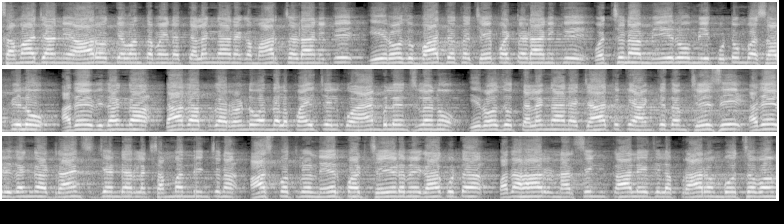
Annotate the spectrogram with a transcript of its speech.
సమాజాన్ని ఆరోగ్యవంతమైన తెలంగాణగా మార్చడానికి ఈ రోజు బాధ్యత చేపట్టడానికి వచ్చిన మీరు మీ కుటుంబ సభ్యులు అదే విధంగా దాదాపుగా రెండు వందల పైచీలకు అంబులెన్స్లను ఈ రోజు తెలంగాణ జాతికి అంకితం చేసి అదే విధంగా ట్రాన్స్జెండర్లకు సంబంధించిన ఆసుపత్రులను ఏర్పాటు చేయడమే కాకుండా పదహారు నర్సింగ్ కాలేజీల ప్రారంభోత్సవం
